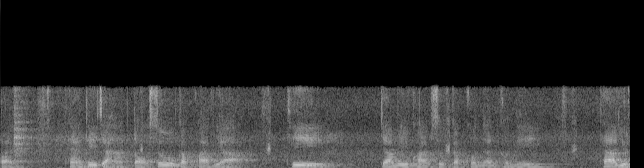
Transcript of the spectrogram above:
ไป แทนที่จะหัดต่อสู้กับความอยาก ที่จะมีความสุขกับคนนั้นคนนี้ ถ้าหยุด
